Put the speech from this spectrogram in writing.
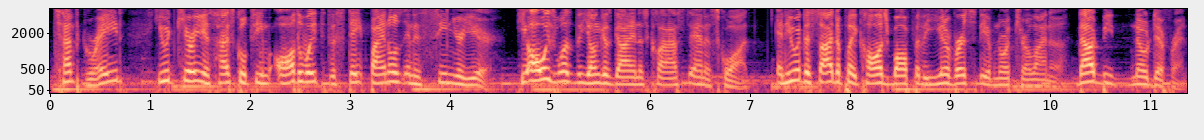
10th grade, he would carry his high school team all the way to the state finals in his senior year. He always was the youngest guy in his class and his squad. And he would decide to play college ball for the University of North Carolina. That would be no different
